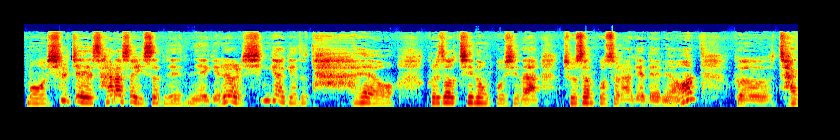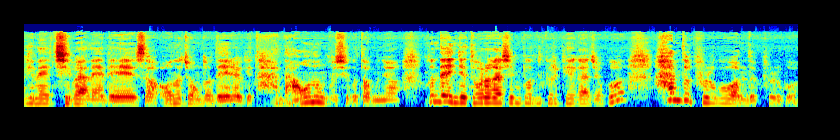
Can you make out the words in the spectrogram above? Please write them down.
뭐 실제 살아서 있었는 얘기를 신기하게도 다 해요. 그래서 진홍꽃이나 조상꽃을 하게 되면 그 자기네 집안에 대해서 어느 정도 내력이 다 나오는 곳이거든요. 근데 이제 돌아가신 분 그렇게 해가지고 한두 풀고 원두 풀고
